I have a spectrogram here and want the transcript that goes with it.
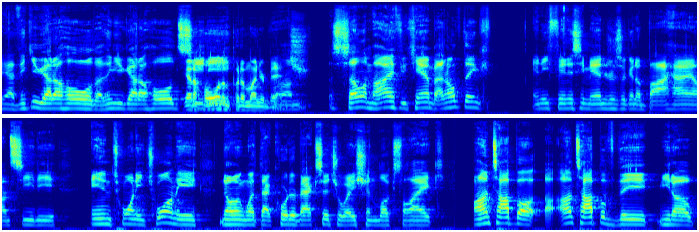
Yeah, I think you got to hold. I think you got to hold. You got to hold and put him on your bench. Um, sell him high if you can, but I don't think any fantasy managers are going to buy high on CeeDee in 2020, knowing what that quarterback situation looks like. On top of on top of the you know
